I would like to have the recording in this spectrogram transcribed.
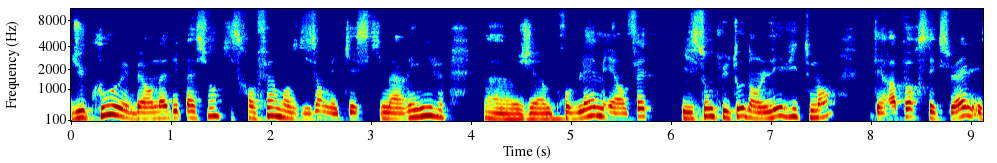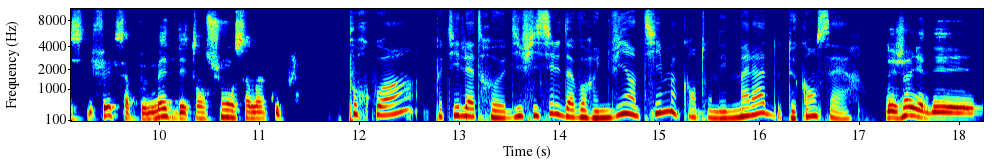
Du coup, eh ben, on a des patients qui se renferment en se disant mais qu'est-ce qui m'arrive? Euh, J'ai un problème et en fait ils sont plutôt dans l'évitement des rapports sexuels et ce qui fait que ça peut mettre des tensions au sein d'un couple. Pourquoi peut-il être difficile d'avoir une vie intime quand on est malade de cancer? Déjà, il y a des,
